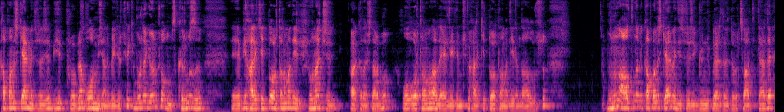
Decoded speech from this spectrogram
kapanış gelmediği sürece bir problem olmayacağını belirtiyor ki burada görmüş olduğumuz kırmızı e, bir hareketli ortalama değil. Fibonacci arkadaşlar bu. O ortalamalarla elde edilmiş bir hareketli ortalama diyelim daha doğrusu. Bunun altında bir kapanış gelmediği sürece günlüklerde 4 saatliklerde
